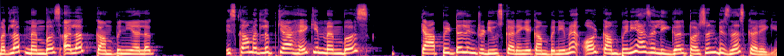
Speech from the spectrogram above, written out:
मतलब मेंबर्स अलग कंपनी अलग। इसका मतलब क्या है कि मेंबर्स कैपिटल इंट्रोड्यूस करेंगे कंपनी में और company as a legal person business करेगी।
